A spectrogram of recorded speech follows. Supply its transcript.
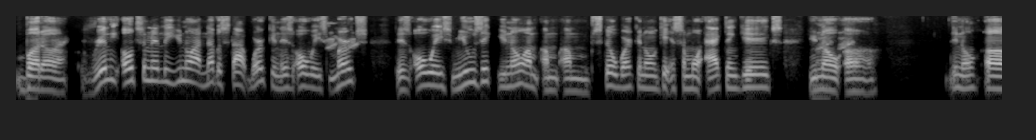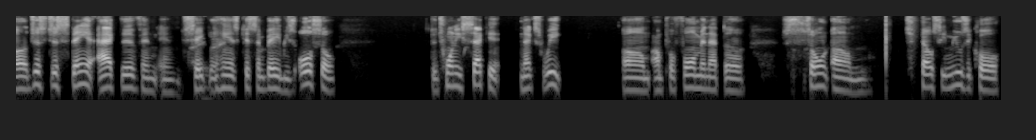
But uh really ultimately, you know, I never stop working. There's always merch, there's always music, you know. I'm I'm I'm still working on getting some more acting gigs, you know, uh you know, uh just just staying active and and shaking hands, kissing babies. Also, the 22nd next week, um I'm performing at the so um Chelsea Music Hall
